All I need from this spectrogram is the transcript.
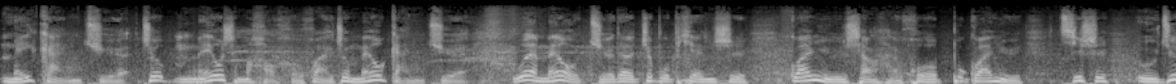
没感觉，就没有什么好和坏，就没有感觉。我也没有觉得这部片是关于上海或不关于。其实我觉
